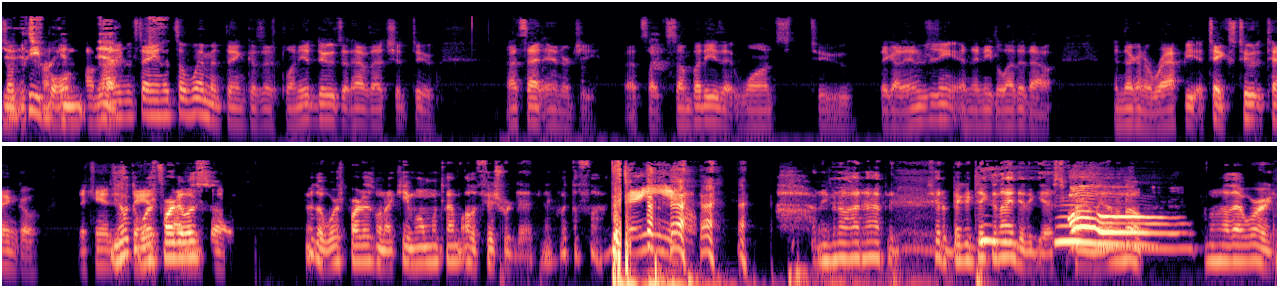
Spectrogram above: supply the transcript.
some it's people. fucking- I'm yeah. not even saying it's a women thing because there's plenty of dudes that have that shit too. That's that energy. That's like somebody that wants to. They got energy and they need to let it out, and they're gonna wrap you. It takes two to tango. They can't. You know what the worst dance part by was? themselves. You know the worst part is when I came home one time, all the fish were dead. Like, what the fuck? Damn. I don't even know how it happened. She had a bigger dick than I did, I guess. I don't know. oh. I don't know how that worked.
